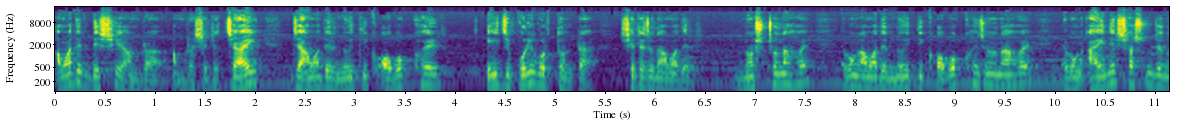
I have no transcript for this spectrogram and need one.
আমাদের দেশে আমরা আমরা সেটা চাই যে আমাদের নৈতিক অবক্ষয়ের এই যে পরিবর্তনটা, সেটা যেন আমাদের নষ্ট না হয় এবং আমাদের নৈতিক অবক্ষয় যেন না হয় এবং আইনের শাসন যেন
